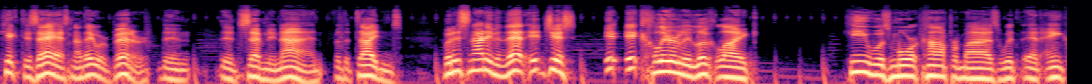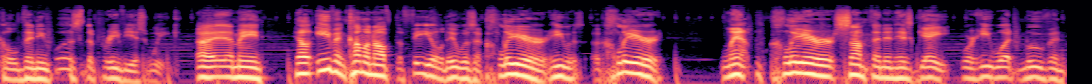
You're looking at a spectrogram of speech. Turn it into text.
kicked his ass. Now they were better than than 79 for the Titans, but it's not even that. It just it it clearly looked like he was more compromised with that ankle than he was the previous week. Uh, I mean, hell, even coming off the field, it was a clear. He was a clear limp, clear something in his gait where he wasn't moving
